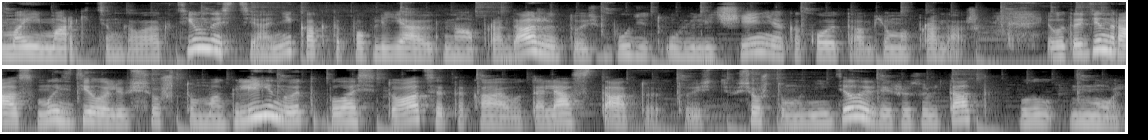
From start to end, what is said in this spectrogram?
мои маркетинговые активности, они как-то повлияют на продажи, то есть будет увеличение какое-то объема продаж. И вот один раз мы сделали все, что могли, но это была ситуация такая вот а статуя, то есть все, что мы не делали, результат был ноль.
